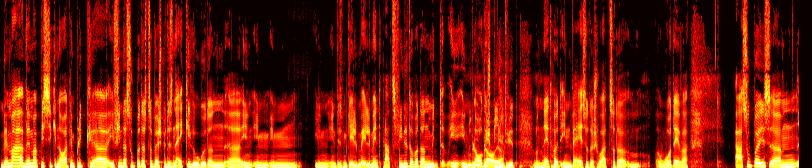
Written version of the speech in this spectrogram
Wenn man, wenn man ein bisschen genauer den Blick, äh, ich finde auch super, dass zum Beispiel das Nike-Logo dann äh, in, im, im, in, in diesem gelben Element Platz findet, aber dann mit in, in Mit- Blau in Blau, gespiegelt ja. wird und nicht halt in Weiß oder Schwarz oder whatever. Auch super ist, ähm,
